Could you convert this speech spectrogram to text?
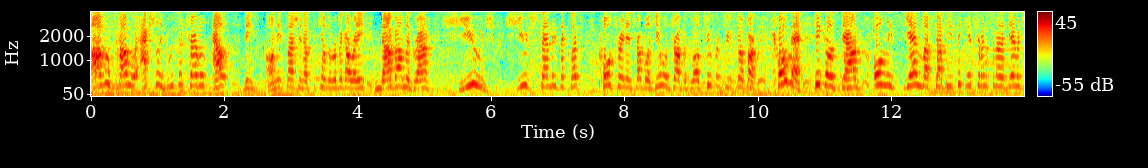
Avukamu actually boots or travels out. The Omni Slash enough to kill the Rubik already. Naga on the ground. Huge, huge Sanity's Eclipse. Coltrane in trouble. He will drop as well. Two for two so far. Kome, he goes down. Only Sien left up. He's taking a tremendous amount of damage.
